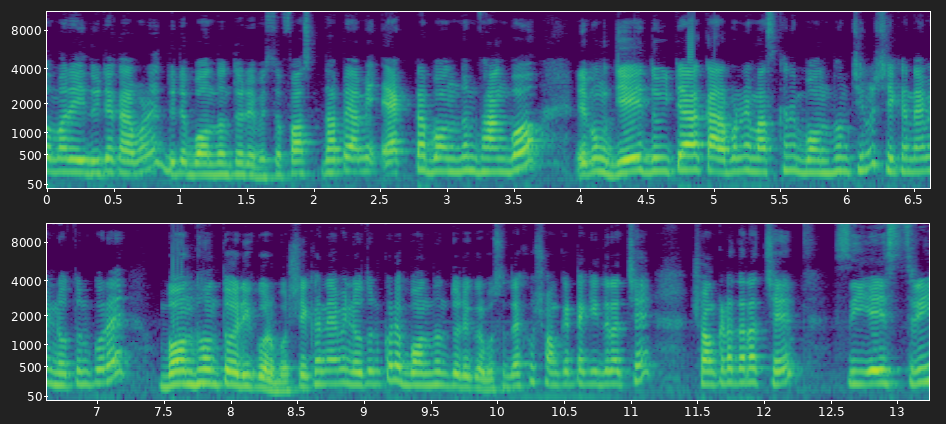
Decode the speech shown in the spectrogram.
তোমার এই দুইটা কার্বনের দুইটা বন্ধন তৈরি হবে। সো ফার্স্ট ধাপে আমি একটা বন্ধন ভাঙবো এবং যে দুইটা কার্বনের মাঝখানে বন্ধন ছিল, সেখানে আমি নতুন করে বন্ধন তৈরি করব। সেখানে আমি নতুন করে বন্ধন তৈরি করব। সো দেখো, সংকেতটা কি দাঁড়াচ্ছে? সংকেতটা দাঁড়াচ্ছে সিএইচ থ্রি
